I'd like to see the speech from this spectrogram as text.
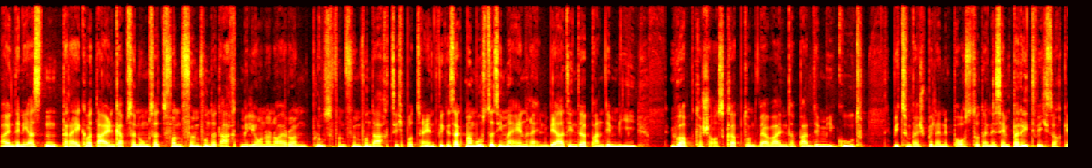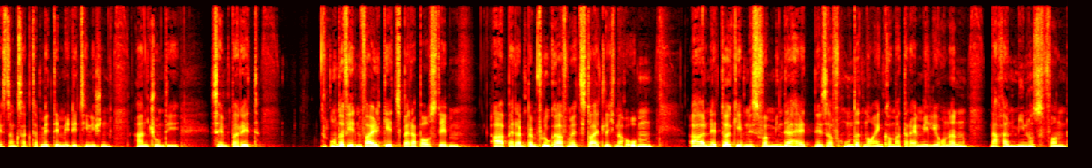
Äh, in den ersten drei Quartalen gab es einen Umsatz von 508 Millionen Euro, ein Plus von 85 Prozent. Wie gesagt, man muss das immer einreihen. Wer hat in der Pandemie überhaupt keine Chance gehabt und wer war in der Pandemie gut? Wie zum Beispiel eine Post oder eine Semperit, wie ich es auch gestern gesagt habe, mit dem medizinischen Handschuhen, die Semperit. Und auf jeden Fall geht es bei der Post eben, äh, bei der, beim Flughafen jetzt deutlich nach oben. Äh, Nettoergebnis von Minderheiten ist auf 109,3 Millionen nach einem Minus von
